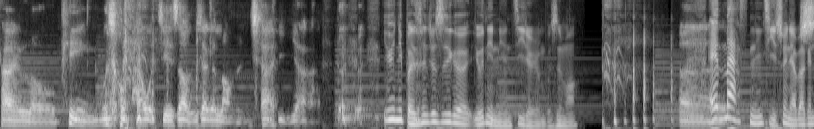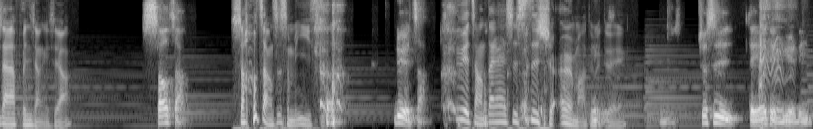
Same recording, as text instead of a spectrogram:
Hello Pin，为什么把我介绍的像个老人家一样啊？因为你本身就是一个有点年纪的人，不是吗？呃，哎、m a x 你几岁？你要不要跟大家分享一下？稍长稍长是什么意思？略长，略长大概是四十二嘛，对不对？嗯，就是得有点阅历嘛，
